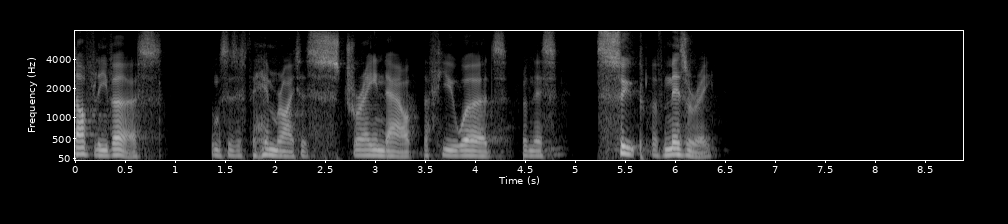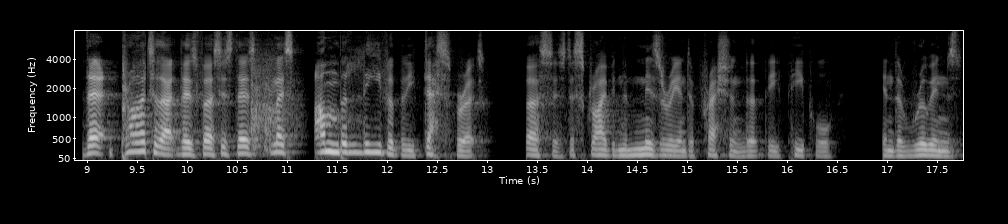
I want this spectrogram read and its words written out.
lovely verse, almost as if the hymn writers strained out the few words from this soup of misery. There, prior to that, those verses, there's most unbelievably desperate verses describing the misery and depression that the people in the ruins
